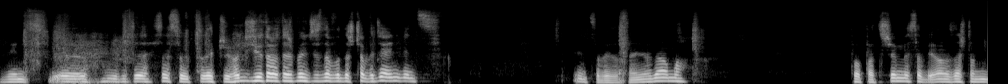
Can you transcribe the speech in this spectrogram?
Więc yy, nie widzę sensu tutaj przychodzić. Jutro też będzie znowu deszczowy dzień, więc, więc sobie zostaniemy w domu. popatrzymy sobie. Mam zresztą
